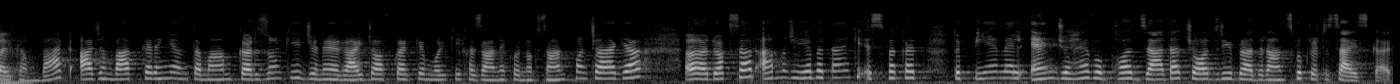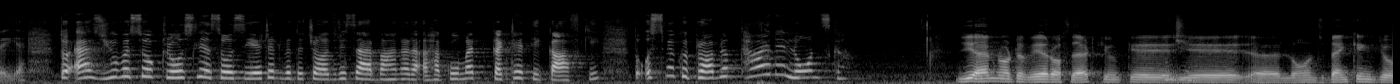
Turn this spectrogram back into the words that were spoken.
वेलकम बैक आज हम बात करेंगे उन तमाम कर्ज़ों की जिन्हें राइट ऑफ़ करके मुल्क की ख़जाने को नुकसान पहुँचाया गया। डॉक्टर साहब, आप मुझे ये बताएँ कि इस वक्त तो पी एम एल एन जो है वो बहुत ज़्यादा चौधरी ब्रदरानस को क्रिटिसाइज़ कर रही है। तो as you were so closely associated with Chaudhry साहबान और हकूमत कट्ठे थी काफ की तो उसमें कोई प्रॉब्लम था इन्हें लोन्स का? जी I am not aware of that क्योंकि ये लोन्स uh, बैंकिंग जो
